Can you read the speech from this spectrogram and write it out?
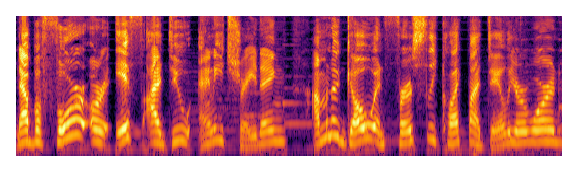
Now, before or if I do any trading, I'm gonna go and firstly collect my daily reward.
